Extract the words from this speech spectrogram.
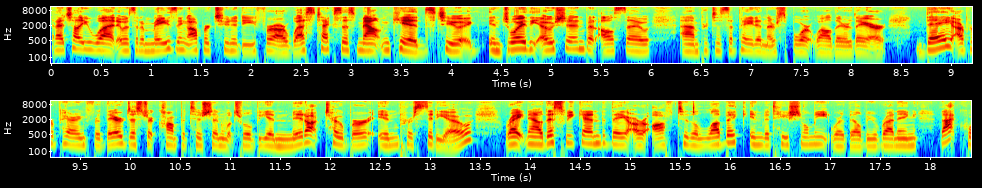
And I tell you what, it was an amazing opportunity for our West Texas mountain kids to enjoy the ocean, but also um, participate in their sport while they're there. They are preparing for their district competition, which will be in mid October in Presidio. Right now, this weekend, they are off to the Lubbock Invitational Meet where they'll be running that course.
